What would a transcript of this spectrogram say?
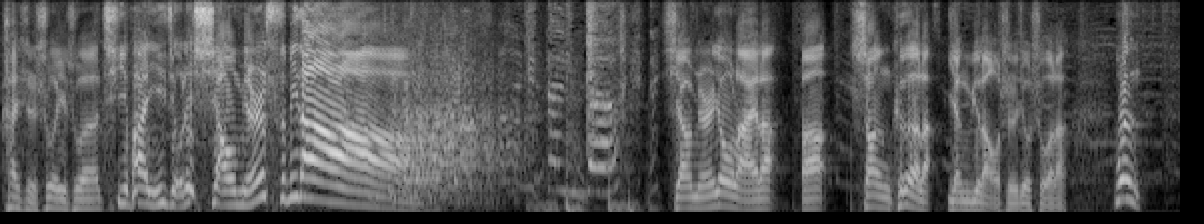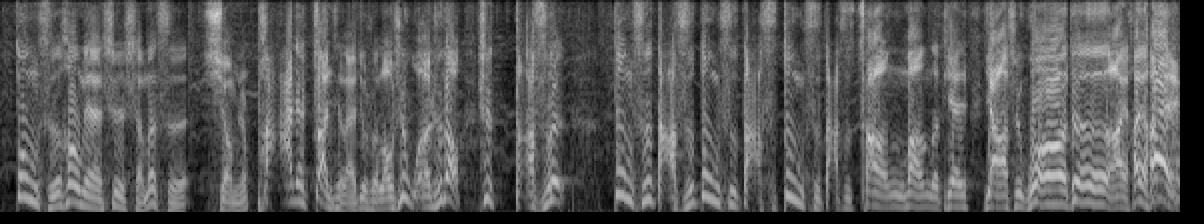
开始说一说期盼已久的小明思密达。小明又来了啊，上课了，英语老师就说了，问动词后面是什么词？小明啪就站起来就说，老师我知道是打词。动词打词，动词打词，动词打词，苍茫的天涯是我的爱，嗨嗨！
